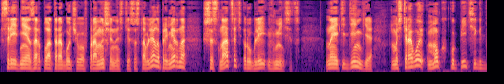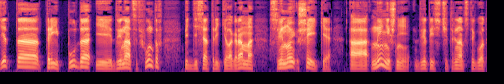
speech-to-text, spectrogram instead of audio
Средняя зарплата рабочего в промышленности составляла примерно 16 рублей в месяц. На эти деньги мастеровой мог купить где-то 3 пуда и 12 фунтов 53 килограмма свиной шейки – а нынешний, 2013 год,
